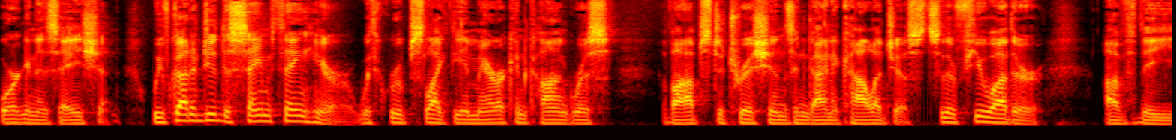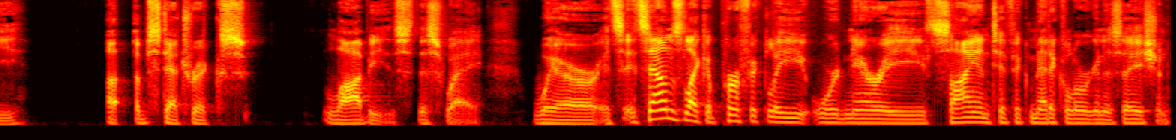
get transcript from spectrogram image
organization. We've got to do the same thing here with groups like the American Congress of obstetricians and gynecologists. So There are a few other of the uh, obstetrics lobbies this way, where it's, it sounds like a perfectly ordinary scientific medical organization,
